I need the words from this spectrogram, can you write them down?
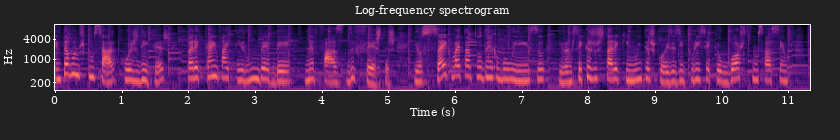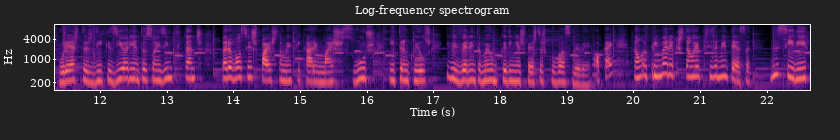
Então vamos começar com as dicas para quem vai ter um bebê na fase de festas. Eu sei que vai estar tudo em rebuliço e vamos ter que ajustar aqui muitas coisas e por isso é que eu gosto de começar sempre por estas dicas e orientações importantes para vocês pais também ficarem mais seguros e tranquilos e viverem também um bocadinho as festas com o vosso bebê, ok? Então a primeira questão é precisamente essa, decidir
